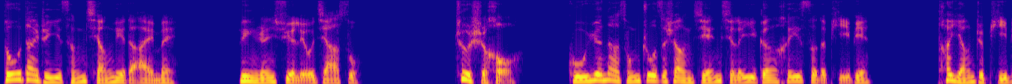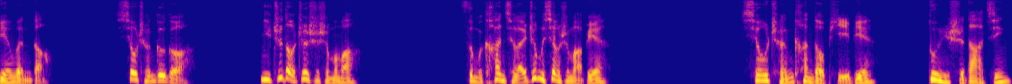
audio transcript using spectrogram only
都带着一层强烈的暧昧，令人血流加速。这时候。古月娜从桌子上捡起了一根黑色的皮鞭，她扬着皮鞭问道：“萧晨哥哥，你知道这是什么吗？怎么看起来这么像是马鞭？”萧晨看到皮鞭，顿时大惊：“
